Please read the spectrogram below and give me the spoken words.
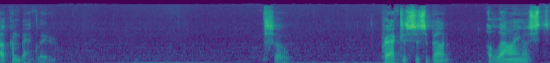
I'll come back later. So, practice is about allowing us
